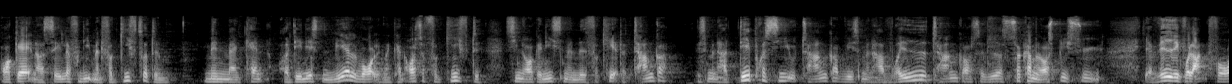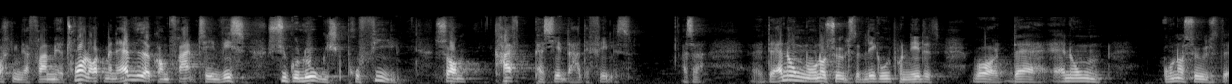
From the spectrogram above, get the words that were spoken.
organer og celler, fordi man forgifter dem, men man kan, og det er næsten mere alvorligt, man kan også forgifte sin organisme med forkerte tanker, hvis man har depressive tanker, hvis man har vrede tanker osv., så kan man også blive syg. Jeg ved ikke, hvor langt forskningen er frem, men jeg tror nok, man er ved at komme frem til en vis psykologisk profil, som kræftpatienter har det fælles. Altså, øh, der er nogle undersøgelser, der ligger ude på nettet, hvor der er nogle undersøgelser,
